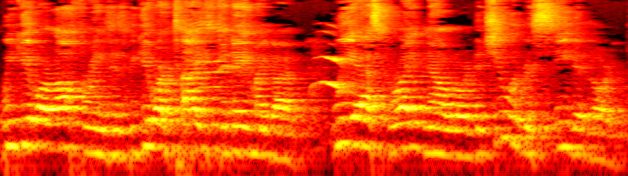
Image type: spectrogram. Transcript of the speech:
we give our offerings, as we give our tithes today, my God, we ask right now, Lord, that you would receive it, Lord.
